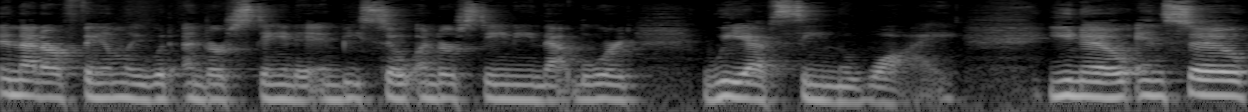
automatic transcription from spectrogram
and that our family would understand it and be so understanding that, Lord, we have seen the why. You know, and so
